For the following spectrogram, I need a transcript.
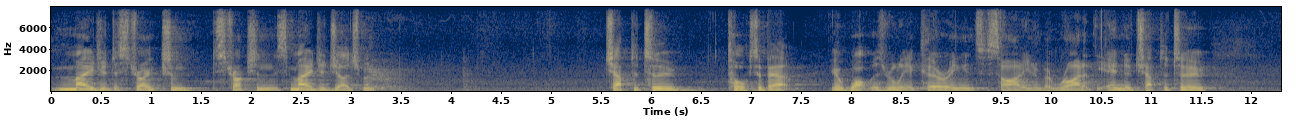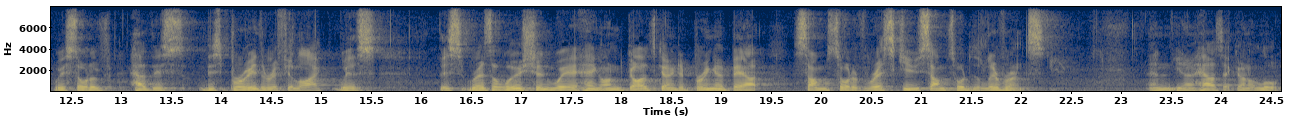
major destruction, destruction, this major judgment. Chapter 2 talks about you know, what was really occurring in society, but right at the end of chapter 2, we sort of have this, this breather, if you like, with this resolution where, hang on, God's going to bring about some sort of rescue, some sort of deliverance. And, you know, how's that going to look?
